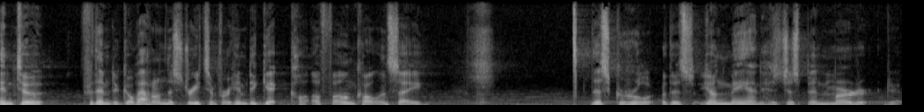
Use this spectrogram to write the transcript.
and to for them to go out on the streets and for him to get a phone call and say, This girl or this young man has just been murdered.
